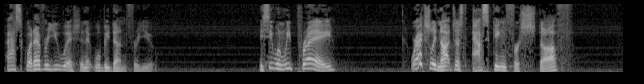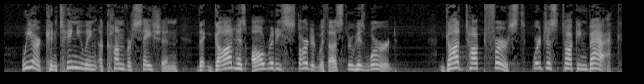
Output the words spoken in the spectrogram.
Ask whatever you wish, and it will be done for you. You see, when we pray, we're actually not just asking for stuff, we are continuing a conversation that God has already started with us through His Word. God talked first, we're just talking back.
